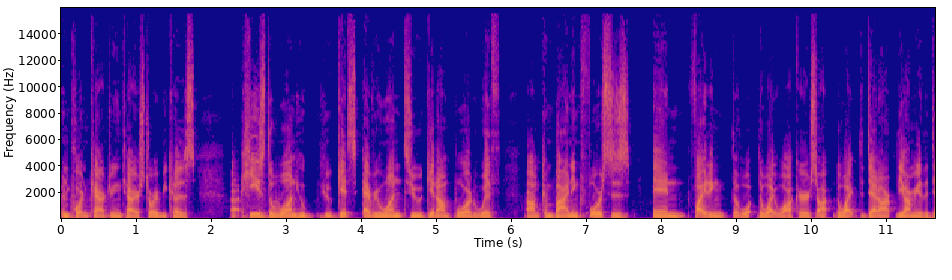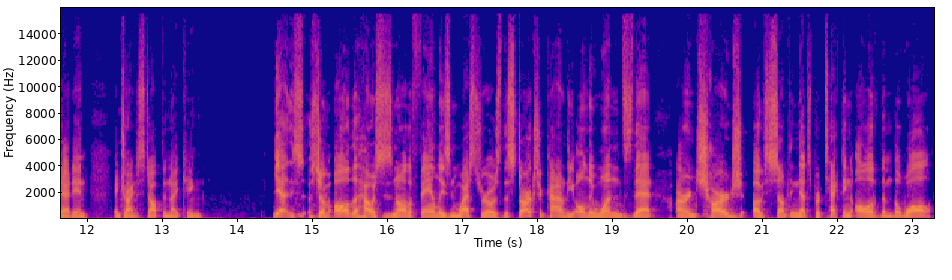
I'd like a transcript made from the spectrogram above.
important character in the entire story because uh, he's the one who who gets everyone to get on board with um, combining forces and fighting the the White Walkers, uh, the white the dead the army of the dead, and and trying to stop the Night King. Yeah, so of all the houses and all the families in Westeros, the Starks are kind of the only ones that are in charge of something that's protecting all of them, the wall.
